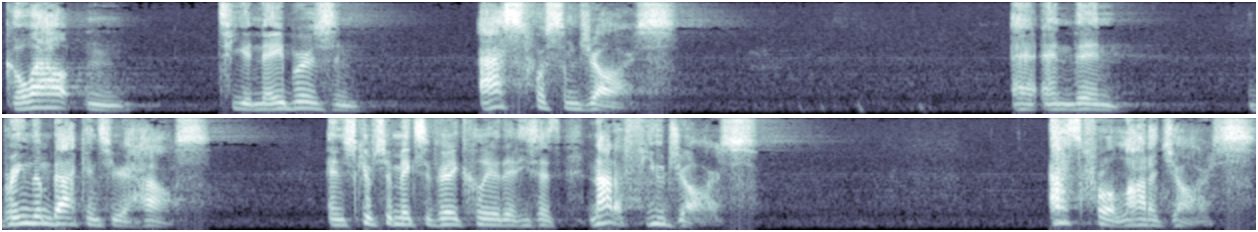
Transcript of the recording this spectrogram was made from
go out and to your neighbors and ask for some jars. And, and then bring them back into your house. And scripture makes it very clear that he says, not a few jars ask for a lot of jars.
